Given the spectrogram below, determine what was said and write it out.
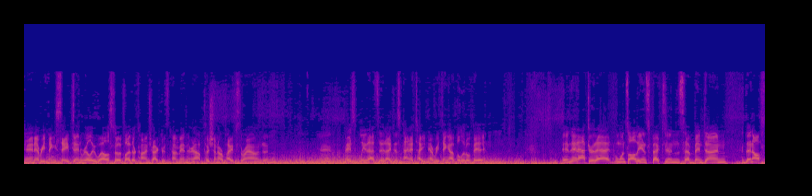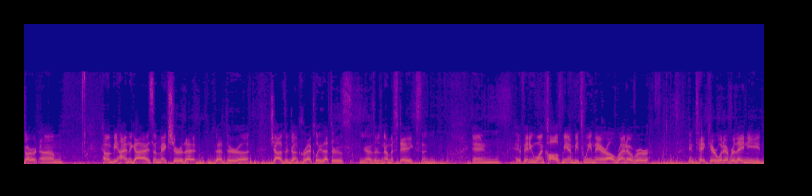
and everything's saped in really well. So if other contractors come in, they're not pushing our pipes around. And, and basically, that's it. I just kind of tighten everything up a little bit. And, and, then after that, once all the inspections have been done, then I'll start um, coming behind the guys and make sure that that their uh, jobs are done correctly, that there's you know there's no mistakes, and and if anyone calls me in between there, I'll run over and take care of whatever they need,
